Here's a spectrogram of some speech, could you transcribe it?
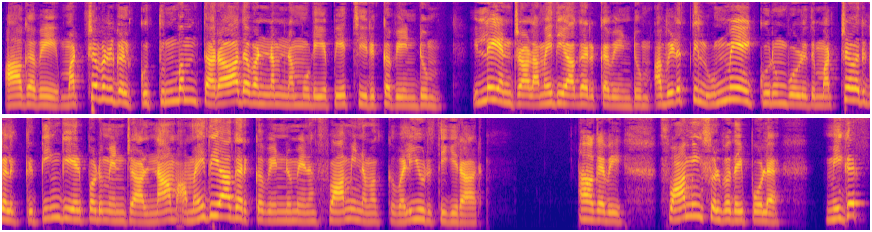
ஆகவே மற்றவர்களுக்கு துன்பம் தராத வண்ணம் நம்முடைய பேச்சு இருக்க வேண்டும். இல்லையென்றால் அமைதியாக இருக்க வேண்டும். அவ்விடத்தில் உண்மையை கூறும்பொழுது மற்றவர்களுக்கு தீங்கு ஏற்படும் என்றால் நாம் அமைதியாக இருக்க வேண்டும் என சுவாமி நமக்கு வலியுறுத்துகிறார். ஆகவே சுவாமி சொல்வதைப் போல மிக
